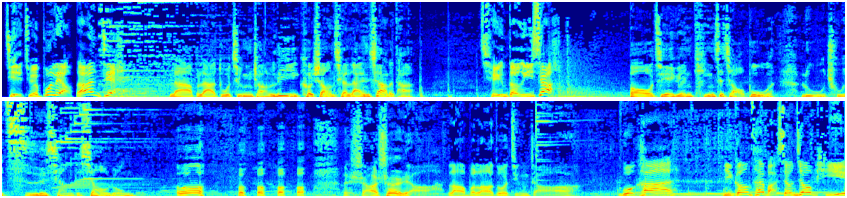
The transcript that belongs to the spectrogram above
解决不了的案件。拉布拉多警长立刻上前拦下了他。请等一下。保洁员停下脚步，露出慈祥的笑容。哦，啥事儿呀，拉布拉多警长？我看你刚才把香蕉皮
